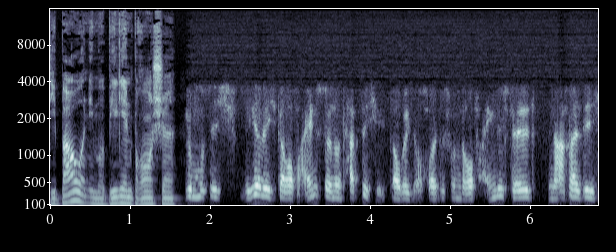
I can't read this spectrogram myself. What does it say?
Die Bau- und Immobilienbranche so muss sich sicherlich darauf einstellen und hat sich, glaube ich, auch heute schon darauf eingestellt, nachhaltig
